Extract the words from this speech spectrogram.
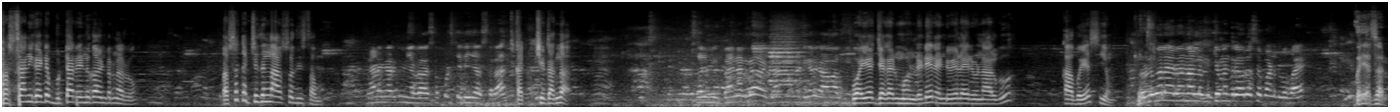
ప్రస్తుతానికైతే బుట్ట రెన్నుగా అంటున్నారు. వస్తే ఖచ్చితంగా ఆస్వాదిస్తాం. మేడం గారికి మీ సపోర్ట్ తెలియజేస్తారా? ఖచ్చితంగా. సరే మీకు ఫైనల్గా జగన్మోహన్ రెడ్డి గారు కావాలి వైఎస్ జగన్మోహన్ రెడ్డి రెండు వేల ఇరవై నాలుగు కాబోయే సీఎం రెండు వేల ఇరవై నాలుగులో ముఖ్యమంత్రి ఎవరు వస్తే బాగుంటుంది బాబాయ్ వైఎస్ఆర్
